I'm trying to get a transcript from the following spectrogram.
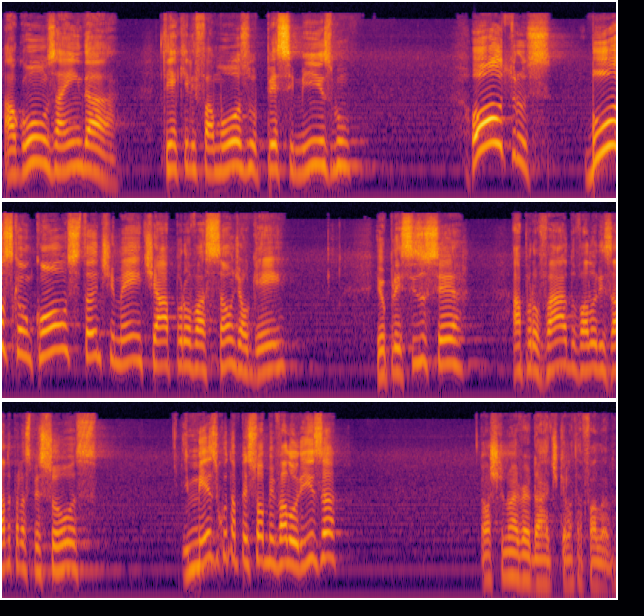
Alguns ainda têm aquele famoso pessimismo. Outros buscam constantemente a aprovação de alguém. Eu preciso ser aprovado, valorizado pelas pessoas. E mesmo quando a pessoa me valoriza, eu acho que não é verdade o que ela está falando.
